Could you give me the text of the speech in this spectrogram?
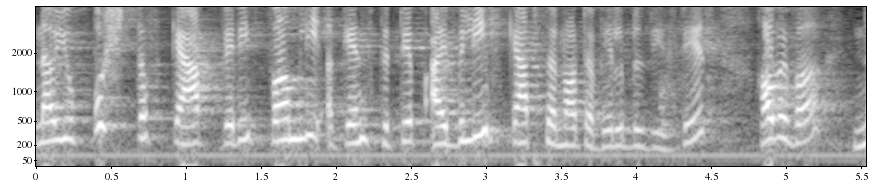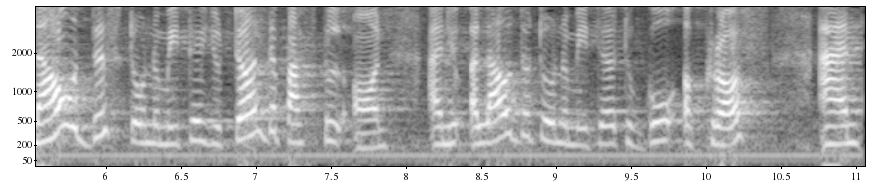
Now you push the cap very firmly against the tip. I believe caps are not available these days. However, now this tonometer, you turn the Pascal on and you allow the tonometer to go across and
